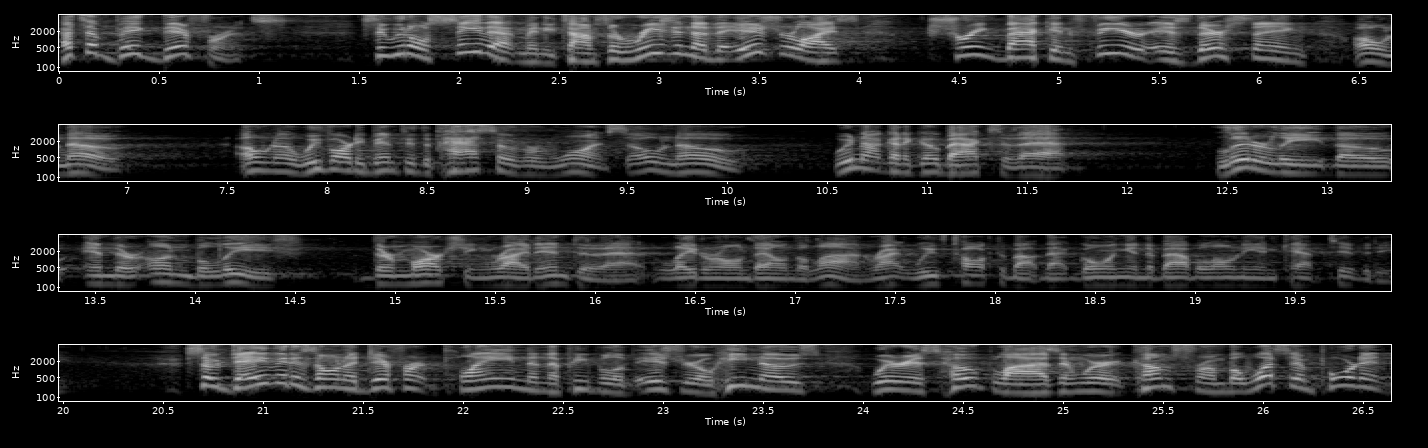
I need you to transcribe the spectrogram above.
That's a big difference. See, we don't see that many times. The reason that the Israelites shrink back in fear is they're saying, oh no, oh no, we've already been through the Passover once. Oh no, we're not going to go back to that. Literally, though, in their unbelief, they're marching right into that later on down the line, right? We've talked about that going into Babylonian captivity. So David is on a different plane than the people of Israel. He knows where his hope lies and where it comes from. But what's important,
